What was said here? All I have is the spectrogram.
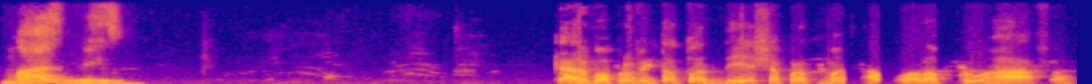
mais do mesmo. Cara, eu vou aproveitar a tua deixa para mandar a bola pro Rafa,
